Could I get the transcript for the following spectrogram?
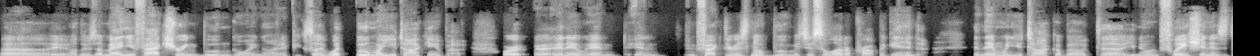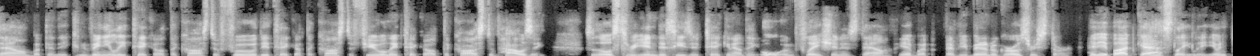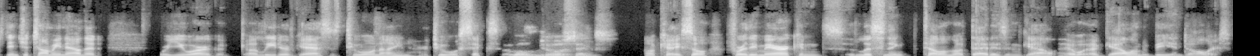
uh, you know, there's a manufacturing boom going on. If you say, what boom are you talking about? Or uh, and and and in fact, there is no boom. It's just a lot of propaganda. And then when you talk about, uh, you know, inflation is down, but then they conveniently take out the cost of food, they take out the cost of fuel, and they take out the cost of housing. So those three indices are taken out. They, oh, inflation is down. Yeah, but have you been at a grocery store? Have you bought gas lately? Didn't you tell me now that where you are, a liter of gas is 209 or 206? Well, 206. Okay, so for the Americans listening, tell them what that is in gal. A gallon would be in dollars.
